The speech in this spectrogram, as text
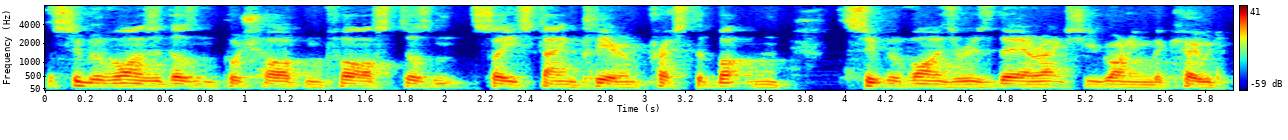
the supervisor doesn't push hard and fast, doesn't say stand clear and press the button. The supervisor is there actually running the code.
